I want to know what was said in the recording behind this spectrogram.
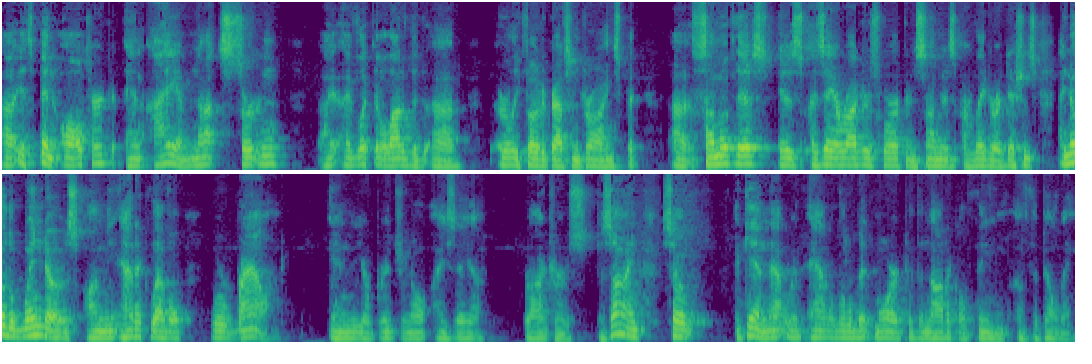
Uh, it's been altered, and I am not certain. I, have looked at a lot of the uh, early photographs and drawings, but uh, some of this is Isaiah Rogers' work and some is our later additions. I know the windows on the attic level were round in the original Isaiah Rogers design. So again, that would add a little bit more to the nautical theme of the building.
